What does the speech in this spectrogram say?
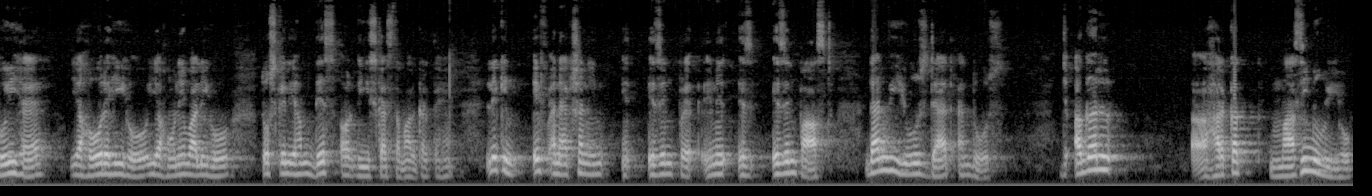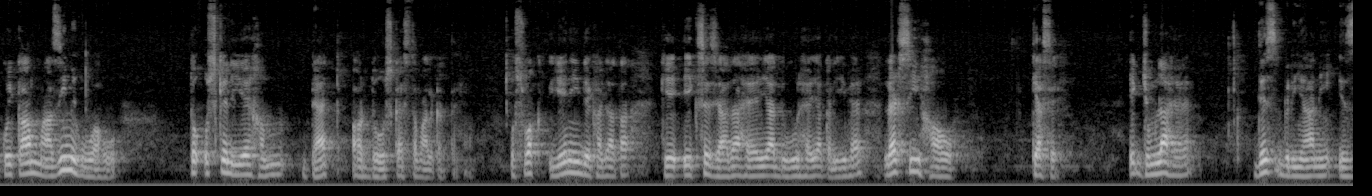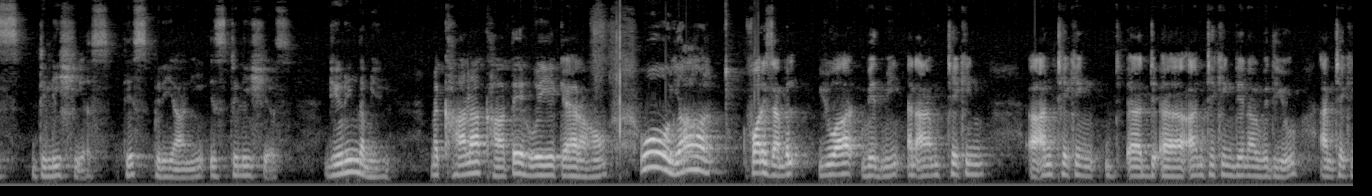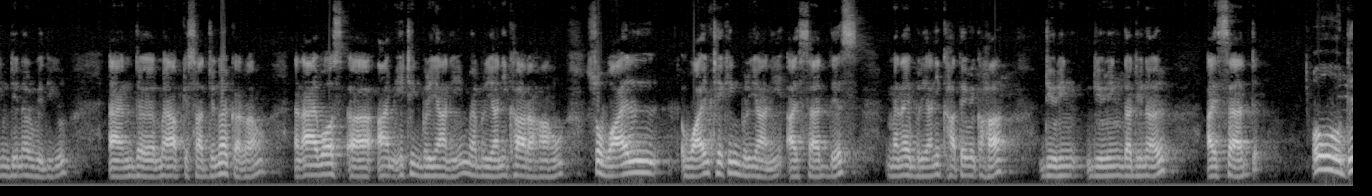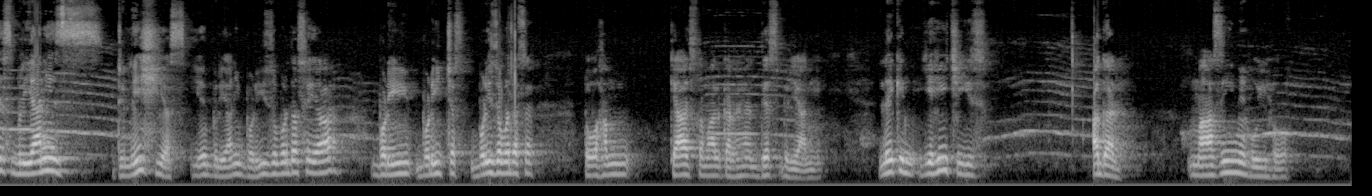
हुई है, या हो रही हो, या होने वाली हो तो उसके लिए हम दिस और दीस का इस्तेमाल करते हैं। लेकिन if an action in is in is in past then we use that and those अगर हरकत माजी में हुई हो, कोई काम माजी में हुआ हो तो उसके लिए हम डैट और दोस्त का इस्तेमाल करते हैं। उस वक्त ये नहीं देखा जाता कि एक से ज़्यादा है या दूर है या करीब है। लेट्स सी हाउ कैसे। एक जुमला है this biryani is delicious this biryani is delicious during the meal मैं खाना खाते हुए ये कह रहा हूँ ओ यार for example you are with me and I am taking I'm taking uh, uh, I'm taking dinner with you. I am taking dinner with you and मैं आपके साथ डिनर कर रहा हूँ and I was I am eating biryani मैं बिरयानी खा रहा हूँ। So while while taking biryani I said this मैंने बिरयानी खाते हुए कहा during during the dinner I said oh this biryani is delicious ये बिरयानी बड़ी ज़बरदस्त है यार, बड़ी बड़ी चस्, बड़ी ज़बरदस्त है। तो हम क्या इस्तेमाल कर रहे हैं दिस बिरयानी लेकिन यही चीज़ अगर माजी में हुई हो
